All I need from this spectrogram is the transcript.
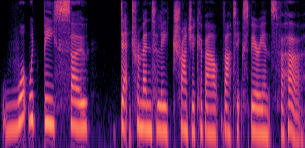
What would be so detrimentally tragic about that experience for her?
